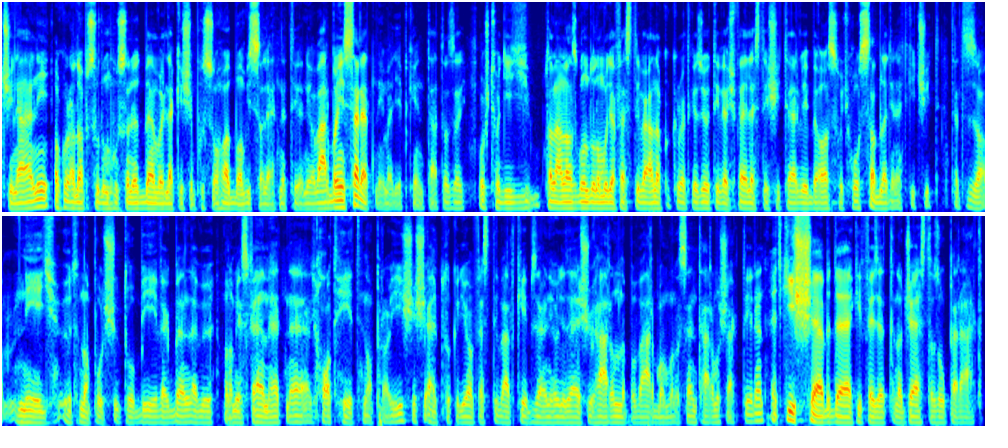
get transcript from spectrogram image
csinálni, akkor ad abszolút 25-ben, vagy legkésőbb 26-ban vissza lehetne térni a várba. Én szeretném egyébként, tehát az egy, most, hogy így talán azt gondolom, hogy a fesztiválnak a következő 5 éves fejlesztési tervébe az, hogy hosszabb legyen egy kicsit. Tehát ez a 4-5 napos utóbbi években levő valami, ez felmehetne egy 6-7 napra is, és el tudok egy olyan fesztivált képzelni, hogy az első három nap a várban van a Szent Háromság téren. Egy kisebb, de kifejezetten a jazz az operát,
